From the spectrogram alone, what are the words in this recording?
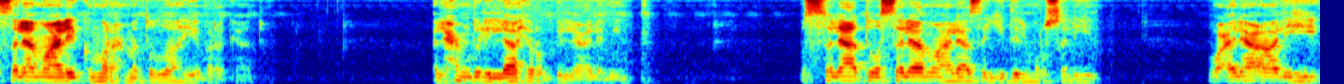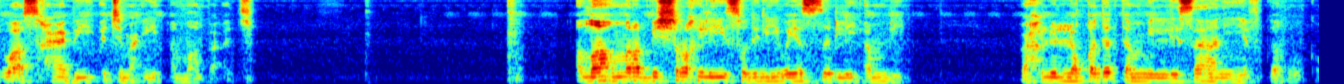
السلام عليكم ورحمة الله وبركاته. الحمد لله رب العالمين. والصلاة والسلام على سيد المرسلين وعلى آله وأصحابه أجمعين أما بعد. اللهم رب اشرح لي صدري ويسر لي أمري واحلل عقدة من لساني يفقه قولي.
